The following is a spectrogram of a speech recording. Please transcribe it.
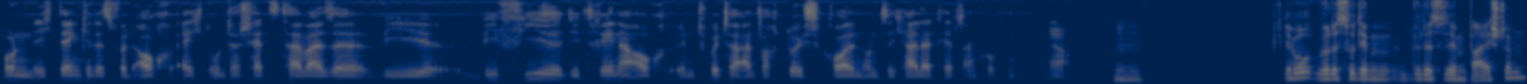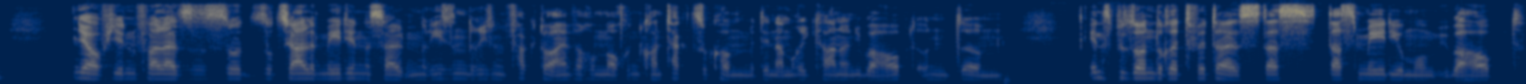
Und ich denke, das wird auch echt unterschätzt teilweise, wie, wie viel die Trainer auch in Twitter einfach durchscrollen und sich Highlight-Tapes angucken. Ja. Mhm. Ivo, würdest du dem, würdest du dem beistimmen? Ja, auf jeden Fall. Also so, soziale Medien ist halt ein riesen, riesen Faktor, einfach um auch in Kontakt zu kommen mit den Amerikanern überhaupt. Und ähm, insbesondere Twitter ist das, das Medium, um überhaupt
